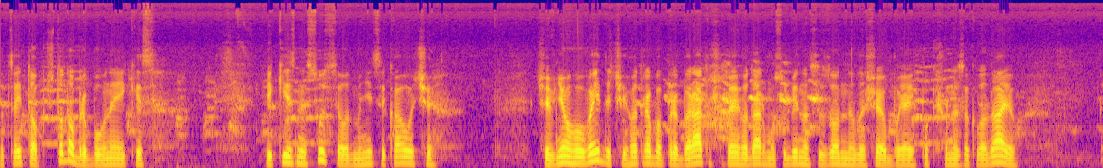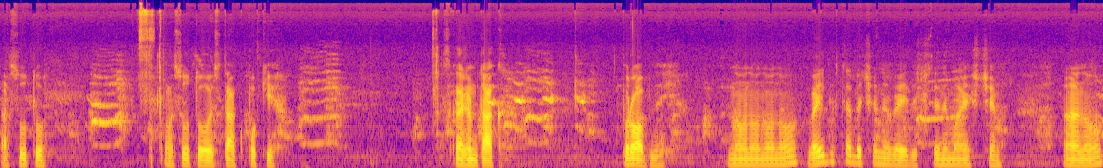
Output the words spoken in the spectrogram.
оцей топ. Чи то добре, бо вони якісь, якісь несуться, от мені цікаво, чи, чи в нього вийде, чи його треба прибирати, щоб я його дармо собі на сезон не лишив, бо я їх поки що не закладаю. А суто, а суто ось так поки, скажімо так, пробний. Ну, ну, ну, ну, вийде в тебе чи не вийде, чи ти не маєш чим? А ну,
